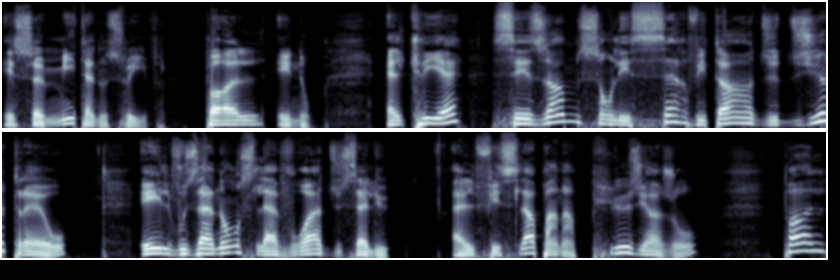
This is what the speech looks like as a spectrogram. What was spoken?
et se mit à nous suivre, Paul et nous. Elle criait, Ces hommes sont les serviteurs du Dieu très haut, et ils vous annoncent la voie du salut. Elle fit cela pendant plusieurs jours. Paul,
